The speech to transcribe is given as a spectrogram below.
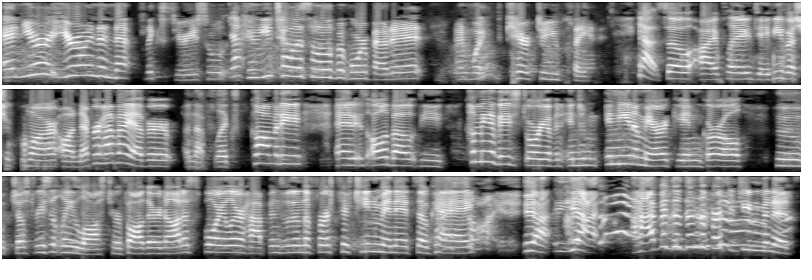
And you're you're on a Netflix series, so Yeah. can you tell us a little bit more about it and what character you play in it? Yeah, so I play Devi Vishwakumar on Never Have I Ever, a Netflix comedy, and it's all about the coming of age story of an Indi- Indian American girl who just recently lost her father. Not a spoiler, happens within the first 15 minutes, okay? Yeah, yeah. Happens within the first 15 minutes.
